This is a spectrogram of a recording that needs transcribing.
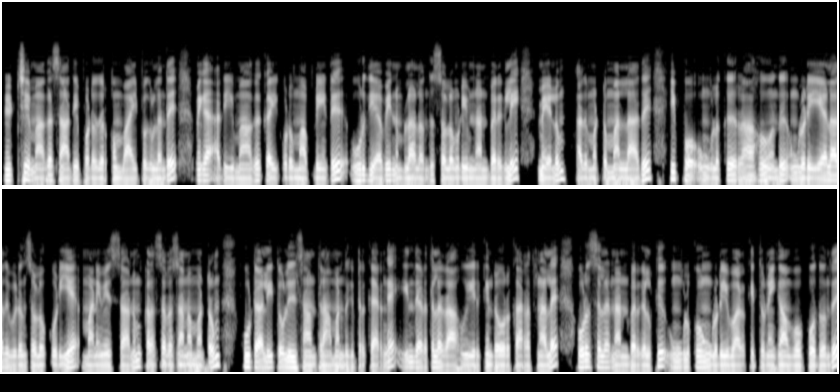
நிச்சயமாக சாத்தியப்படுவதற்கும் வாய்ப்புகள் வந்து மிக அதிகமாக கை கொடுக்கும் அப்படின்ட்டு உறுதியாகவே நம்மளால் வந்து சொல்ல முடியும் நண்பர்களே. மேலும் அது மட்டும் அல்லாது இப்போ உங்களுக்கு ராகு வந்து உங்களுடைய ஏழாவது வீடுன்னு சொல்லக்கூடிய மனைவி ஸ்தானம் கலசர ஸ்தானம் மற்றும் கூட்டாளி தொழில் ஸ்தானத்தில் அமர்ந்துகிட்டு இருக்காருங்க. இந்த இடத்துல ராகு இருக்கின்ற ஒரு காரணத்தினால ஒரு சில நண்பர்களுக்கு உங்களுக்கும் உங்களுடைய வாழ்க்கை துணைக்கும் அவ்வப்போது வந்து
